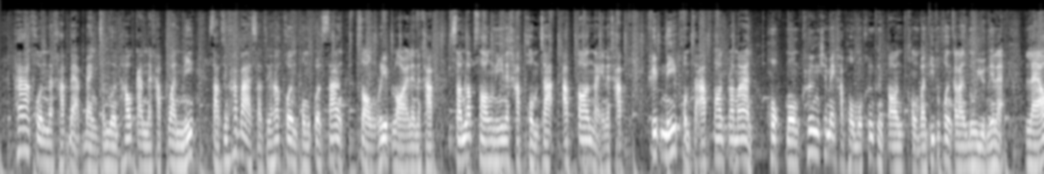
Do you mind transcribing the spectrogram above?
35 คนนะครับแบบแบ่งจำนวนเท่ากันนะครับวันนี้ 35 บาท 35 คน ผมกดสร้างซองเรียบร้อยเลยนะครับสำหรับซองนี้นะครับผมจะอัพตอนไหนนะครับคลิปนี้ผมจะอัพตอนประมาณ 6โมงครึ่งใช่ไหมครับ6โมงครึ่งถึงตอนของวันที่ทุกคนกำลังดูอยู่นี่แหละ แล้ว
